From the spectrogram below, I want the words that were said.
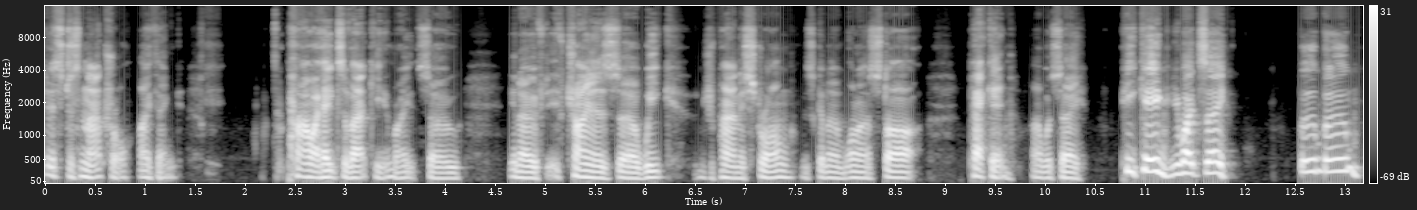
it's just natural, I think. Power hates a vacuum, right? So, you know, if, if China's uh, weak, Japan is strong. It's going to want to start pecking, I would say. Peking, you might say. Boom, boom.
